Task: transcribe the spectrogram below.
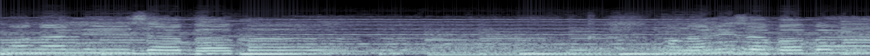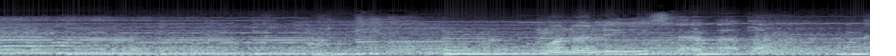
מונליזה בבנק, מונליזה בבנק, מונליזה בבנק.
